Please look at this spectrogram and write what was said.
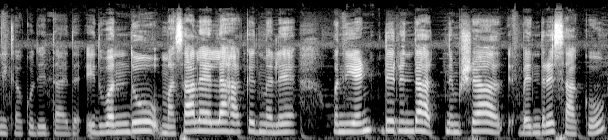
ಈಗ ಕುದೀತಾ ಇದೆ. ಇದು ಒಂದು ಮಸಾಲೆ ಎಲ್ಲ ಹಾಕಿದ್ಮೇಲೆ ಒಂದು ಎಂಟರಿಂದ ಹತ್ತು ನಿಮಿಷ ಬೆಂದರೆ ಸಾಕು.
